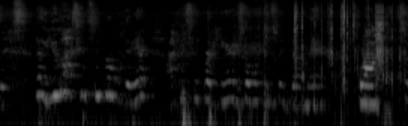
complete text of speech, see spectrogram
this. No, you guys can sleep over there. I can sleep right here, and someone can sleep down there. Wow. So,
